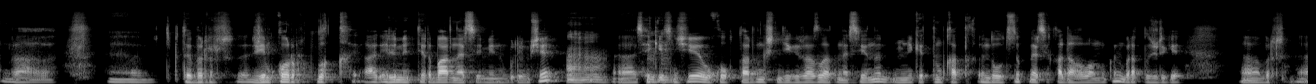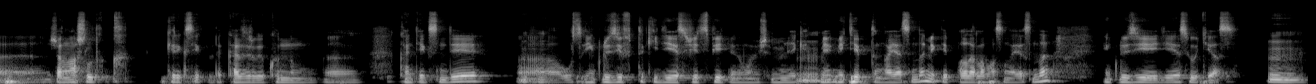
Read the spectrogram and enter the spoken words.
ә, тіпті бір жемқорлық элементтері бар нәрсе менің білуімше. Ә, сәйкесінше оқулықтардың ішіндегі жазылатын нәрсені мемлекет тым қатты енді ол түсінікті нәрсе қадағалауы мүмкін бірақ бұл жерге ә, бір ә, жаңашылдық керек секілді. Қазіргі күннің ә, контексінде ә, осы инклюзивтік идеясы жетіспейді менің ойымша. Мемлекет ме- мектептің аясында мектеп бағдарламасының аясында инклюзия идеясы өте аз. Мхм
